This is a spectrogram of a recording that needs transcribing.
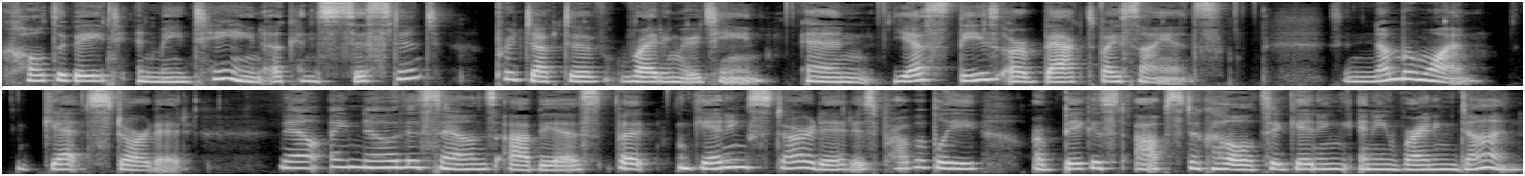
cultivate, and maintain a consistent, productive writing routine. And yes, these are backed by science. So, number one, get started. Now, I know this sounds obvious, but getting started is probably our biggest obstacle to getting any writing done.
